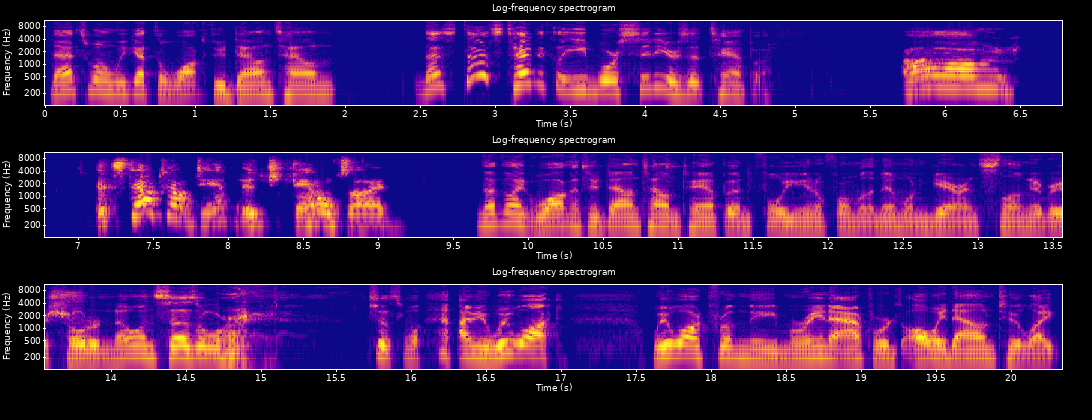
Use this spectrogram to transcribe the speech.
that's when we got to walk through downtown. That's that's technically Ybor City, or is it Tampa? Um, it's downtown Tampa. It's Channel Side. Nothing like walking through downtown Tampa in full uniform with an M1 Garand slung over his shoulder. No one says a word. Just, I mean, we walked, we walked from the marina afterwards all the way down to like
